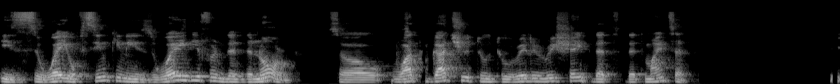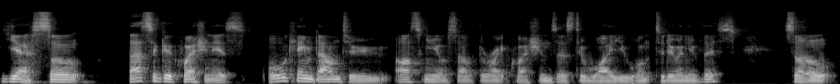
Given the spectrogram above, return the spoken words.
his way of thinking is way different than the norm. So what got you to to really reshape that that mindset? Yeah so that's a good question. It's all came down to asking yourself the right questions as to why you want to do any of this. So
